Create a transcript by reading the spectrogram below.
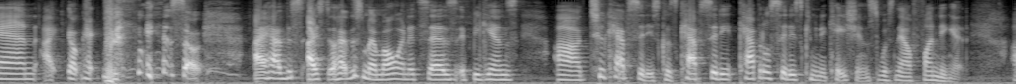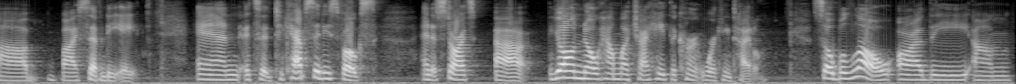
And I, okay, so I have this, I still have this memo, and it says, it begins uh, to Cap Cities, because Cap City, Capital Cities Communications was now funding it uh, by 78. And it said, to Cap Cities folks, and it starts, uh, y'all know how much I hate the current working title. So below are the um,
